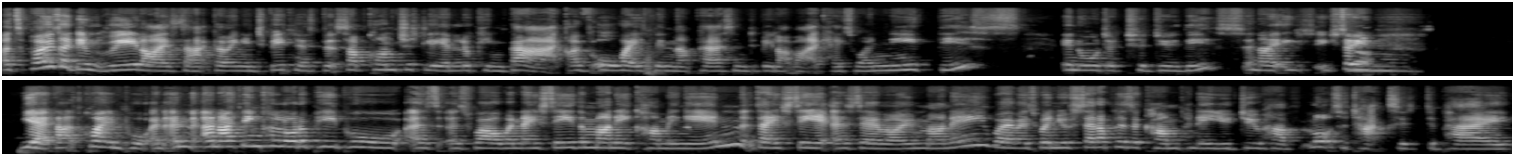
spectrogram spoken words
I suppose I didn't realize that going into business, but subconsciously and looking back, I've always been that person to be like, right, okay, so I need this in order to do this. And I so yeah yeah that's quite important and and i think a lot of people as as well when they see the money coming in they see it as their own money whereas when you're set up as a company you do have lots of taxes to pay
